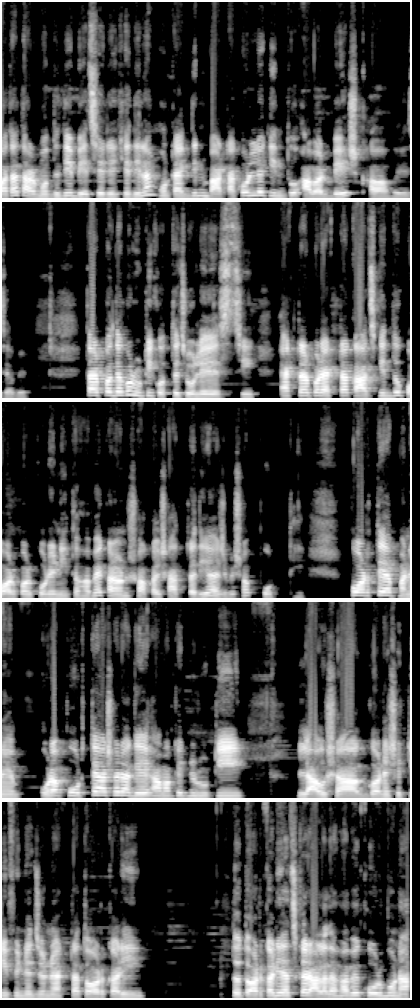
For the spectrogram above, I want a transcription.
পাতা তার মধ্যে দিয়ে বেছে রেখে দিলাম। ওটা একদিন বাটা করলে কিন্তু আবার বেশ খাওয়া হয়ে যাবে। তারপর দেখো রুটি করতে চলে এসেছি। একটার পর একটা কাজ কিন্তু পরপর করে নিতে হবে, কারণ সকাল সাতটা দিয়ে আসবে সব পড়তে। পড়তে মানে ওরা পড়তে আসার আগে আমাকে রুটি, লাউ শাক, গণেশের টিফিনের জন্য একটা তরকারি তো তরকারি আজকে আলাদাভাবে করব না,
